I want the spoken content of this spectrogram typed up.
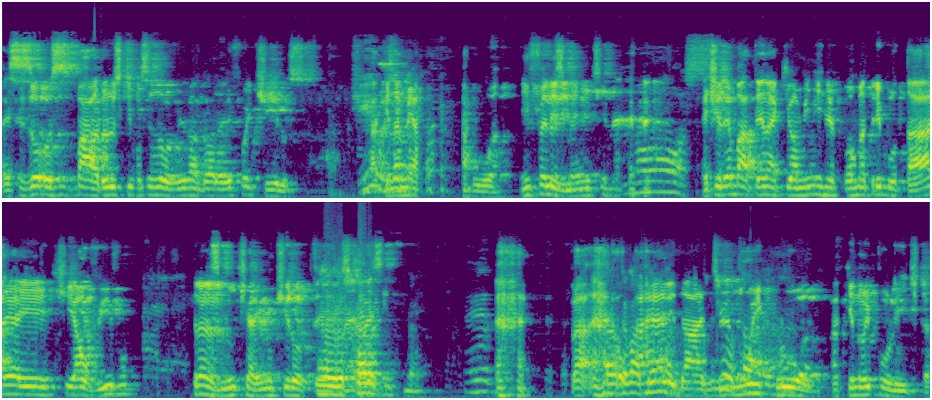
Esses, esses, barulhos que vocês ouviram agora aí foi tiros. tiros aqui na minha rua. Infelizmente, né? Nossa. A gente debatendo aqui uma mini reforma tributária e a gente ao vivo transmite aí um tiroteio. É, os né? caras... pra, a realidade, nua e crua, aqui no Política.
